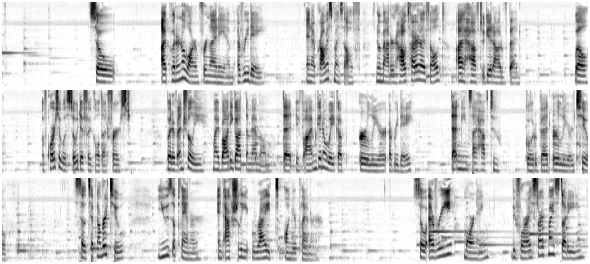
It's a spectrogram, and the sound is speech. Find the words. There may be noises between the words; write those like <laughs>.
So, I put an alarm for 9 a.m. every day, and I promised myself no matter how tired I felt, I have to get out of bed. Well, of course, it was so difficult at first, but eventually my body got the memo that if I'm gonna wake up earlier every day, that means I have to go to bed earlier too. So, tip number two use a planner and actually write on your planner. So, every morning before I start my studying,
